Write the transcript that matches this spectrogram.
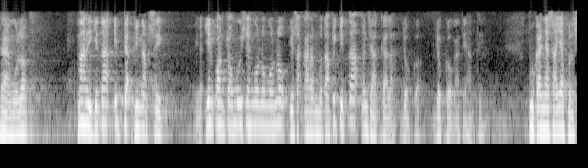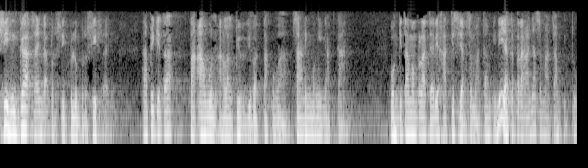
Nah, mula mari kita ibdak bin nafsik Ya, yen kancamu isih ngono-ngono ya sak karepmu, tapi kita menjagalah, jaga, jaga hati-hati. Bukannya saya bersih enggak, saya enggak bersih, belum bersih saya. Tapi kita ta'awun alal birri wat taqwa, saling mengingatkan. Wong kita mempelajari hadis yang semacam ini ya keterangannya semacam itu.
